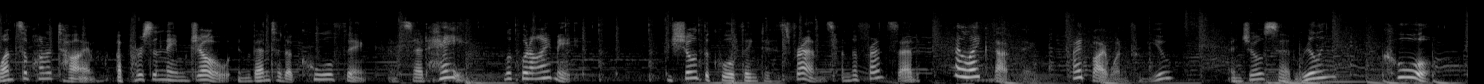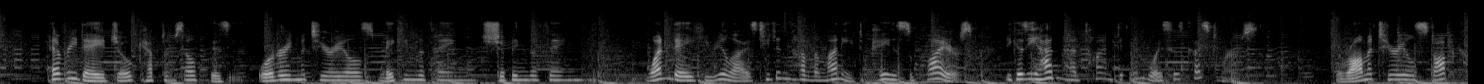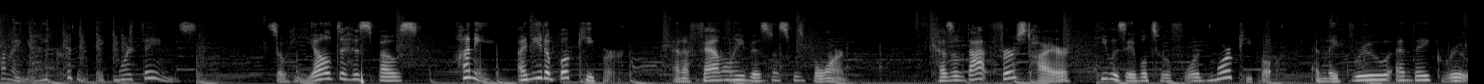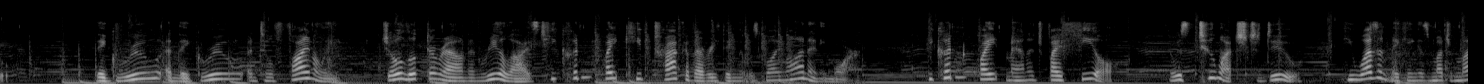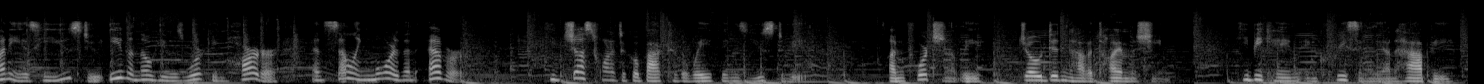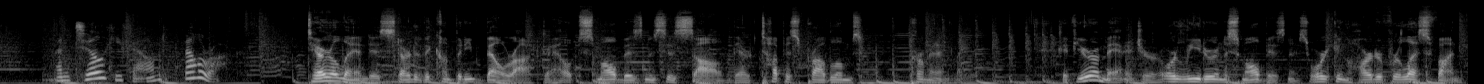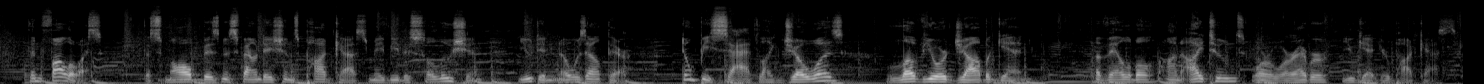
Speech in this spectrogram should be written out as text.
Once upon a time, a person named Joe invented a cool thing and said, Hey, look what I made. He showed the cool thing to his friends, and the friends said, I like that thing. I'd buy one from you. And Joe said, Really? Cool. Every day, Joe kept himself busy, ordering materials, making the thing, shipping the thing. One day, he realized he didn't have the money to pay his suppliers because he hadn't had time to invoice his customers. The raw materials stopped coming and he couldn't make more things. So he yelled to his spouse, Honey, I need a bookkeeper. And a family business was born. Because of that first hire, he was able to afford more people, and they grew and they grew. They grew and they grew until finally Joe looked around and realized he couldn't quite keep track of everything that was going on anymore. He couldn't quite manage by feel. There was too much to do. He wasn't making as much money as he used to, even though he was working harder and selling more than ever. He just wanted to go back to the way things used to be. Unfortunately, Joe didn't have a time machine. He became increasingly unhappy until he found Bellrock. Tara Landis started the company Bellrock to help small businesses solve their toughest problems permanently. If you're a manager or leader in a small business working harder for less fun, then follow us. The Small Business Foundation's podcast may be the solution you didn't know was out there. Don't be sad like Joe was. Love Your Job Again. Available on iTunes or wherever you get your podcasts.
